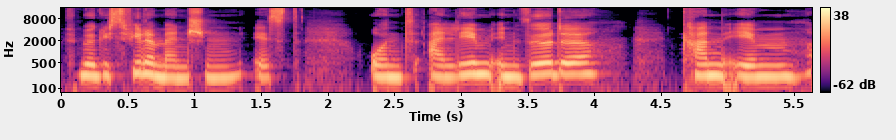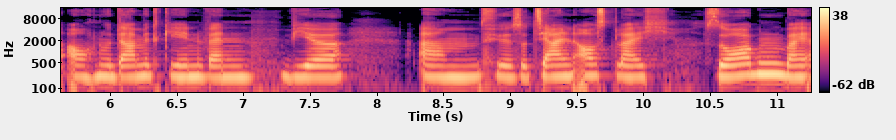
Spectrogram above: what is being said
für möglichst viele Menschen ist. Und ein Leben in Würde kann eben auch nur damit gehen, wenn wir ähm, für sozialen Ausgleich sorgen bei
